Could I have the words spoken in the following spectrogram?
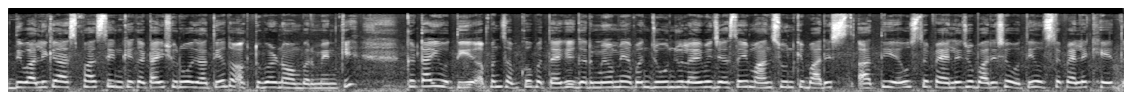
दिवाली के आसपास से इनकी कटाई शुरू हो जाती है तो अक्टूबर, नवंबर में इनकी कटाई होती है। अपन सबको पता है कि गर्मियों में अपन जून, जुलाई में जैसे ही मानसून की बारिश आती है, उससे पहले जो बारिशें होती है, उससे पहले खेत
